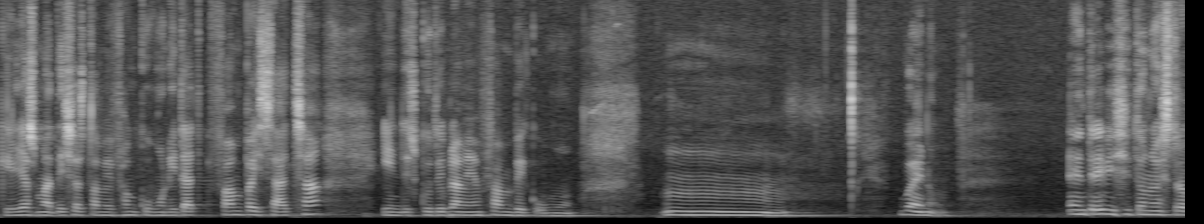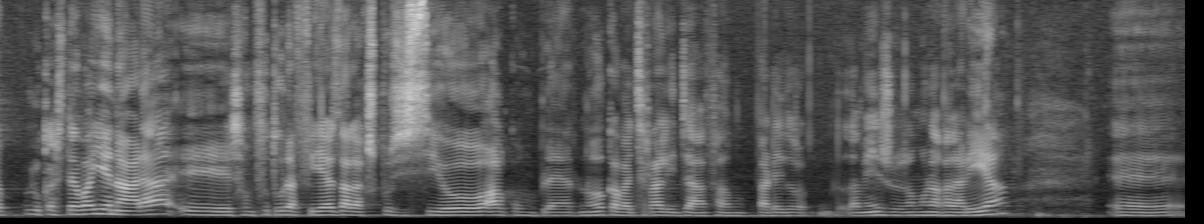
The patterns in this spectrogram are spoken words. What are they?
que elles mateixes també fan comunitat, fan paisatge i indiscutiblement fan bé comú. Mm, bueno, entre Visito Nuestro, el que esteu veient ara eh, són fotografies de l'exposició al complet, no? que vaig realitzar fa un parell de mesos en una galeria. Eh,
